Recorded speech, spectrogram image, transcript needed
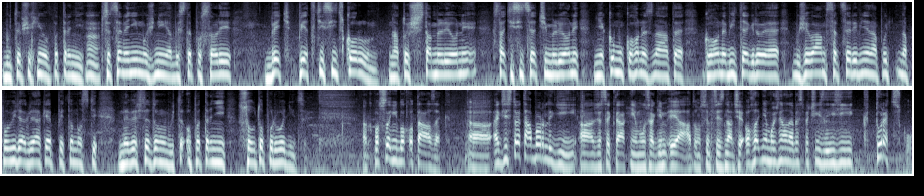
buďte všichni opatrní. Hmm. Přece není možný, abyste poslali byť 5 tisíc korun, na to 100 miliony, 100 tisíce či miliony někomu, koho neznáte, koho nevíte, kdo je, může vám srdce rivně napo- napovídat kde jaké pitomosti. Nevěřte tomu, buďte opatrní, jsou to podvodníci. Tak poslední blok otázek. Uh, existuje tábor lidí, a že se k němu řadím i já, to musím přiznat, že ohledně možného nebezpečí zlíží k Turecku.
